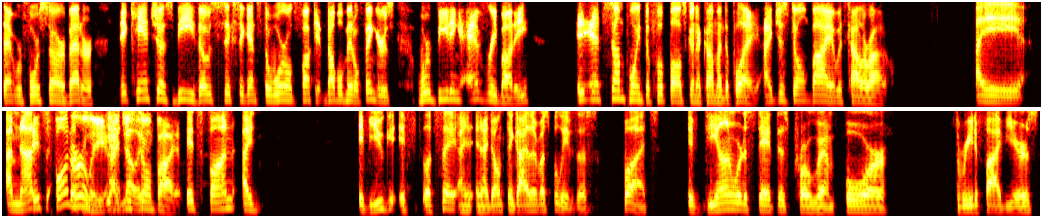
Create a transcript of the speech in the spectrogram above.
that were four star or better. It can't just be those six against the world. Fuck it, double middle fingers. We're beating everybody. At some point, the football's going to come into play. I just don't buy it with Colorado. I I'm not. It's fun listen, early. yeah, I just it's- don't buy it. It's fun. I if you if let's say and I don't think either of us believes this, but if Deion were to stay at this program for three to five years,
